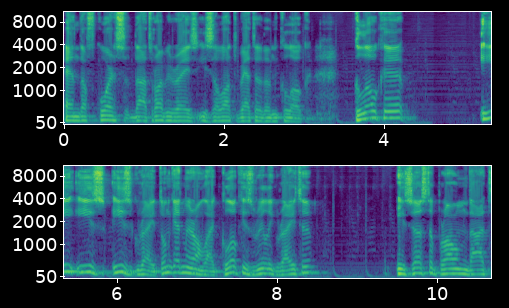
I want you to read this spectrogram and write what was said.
and of course that Robbie Reyes is a lot better than Cloak. Cloak uh, he is, is great, don't get me wrong, like Cloak is really great, it's just a problem that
